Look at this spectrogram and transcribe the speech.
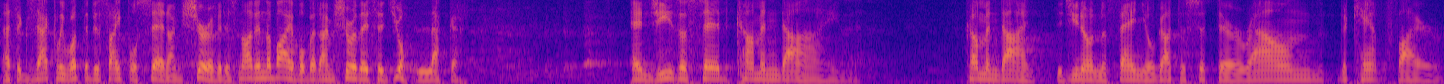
That's exactly what the disciples said. I'm sure of it. It's not in the Bible, but I'm sure they said, Yo, lekker. And Jesus said, Come and dine. Come and dine. Did you know Nathanael got to sit there around the campfire,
